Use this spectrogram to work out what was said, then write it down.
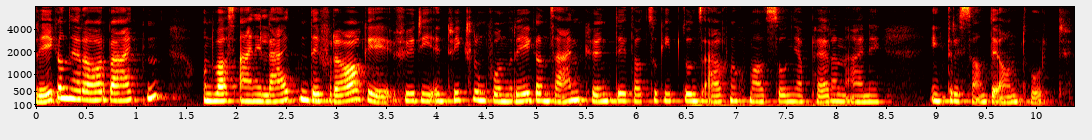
Regeln erarbeiten und was eine leitende Frage für die Entwicklung von Regeln sein könnte, dazu gibt uns auch nochmals Sonja Perren eine interessante Antwort.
